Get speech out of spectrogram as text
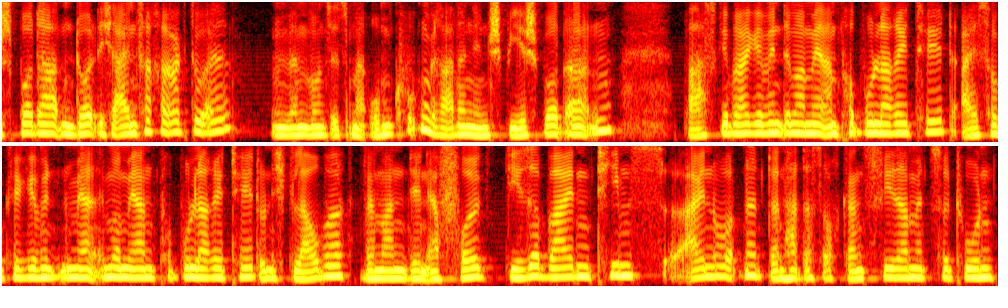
Sportarten deutlich einfacher aktuell. Und wenn wir uns jetzt mal umgucken, gerade in den Spielsportarten, Basketball gewinnt immer mehr an Popularität, Eishockey gewinnt mehr, immer mehr an Popularität und ich glaube, wenn man den Erfolg dieser beiden Teams einordnet, dann hat das auch ganz viel damit zu tun,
